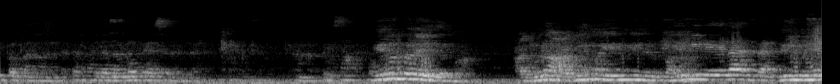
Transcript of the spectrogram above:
இப்போ பரவாயில்ல. இதை நல்லா பேசுறேன் இரும்பலே இல்லைம்மா அதுதான் அதிகமா இருமி இருப்பாங்க இருமிலே தான் இருப்பேன் இருமிலே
